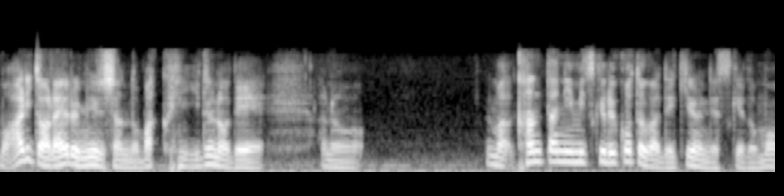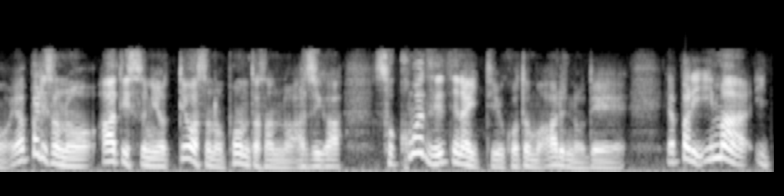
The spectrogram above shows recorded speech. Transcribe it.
もうありとあらゆるミュージシャンのバックにいるので、あの、まあ、簡単に見つけることができるんですけども、やっぱりそのアーティストによってはそのポンタさんの味がそこまで出てないっていうこともあるので、やっぱり今言っ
